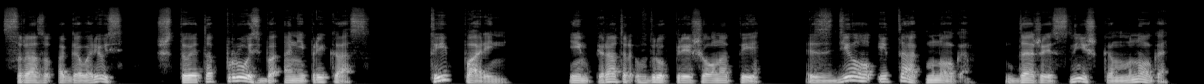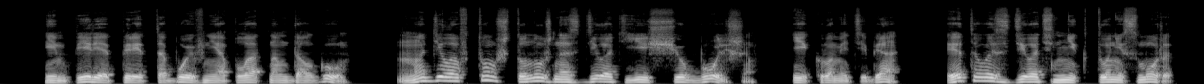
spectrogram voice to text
Сразу оговорюсь, что это просьба, а не приказ. Ты, парень, император вдруг перешел на «ты», сделал и так много, даже слишком много. Империя перед тобой в неоплатном долгу. Но дело в том, что нужно сделать еще больше. И кроме тебя, этого сделать никто не сможет.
